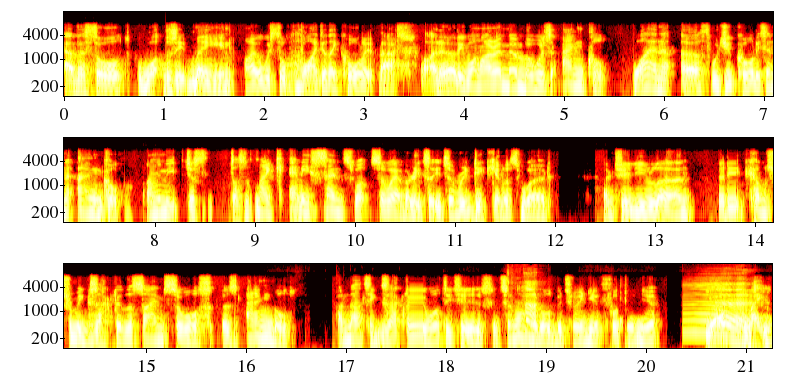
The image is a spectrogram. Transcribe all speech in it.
ever thought, what does it mean? I always thought, why do they call it that? An early one I remember was ankle. Why on earth would you call it an ankle? I mean, it just doesn't make any sense whatsoever. It's a, it's a ridiculous word until you learn that it comes from exactly the same source as angle. And that's exactly what it is. It's an huh. angle between your foot and your. Yeah, yeah mate,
